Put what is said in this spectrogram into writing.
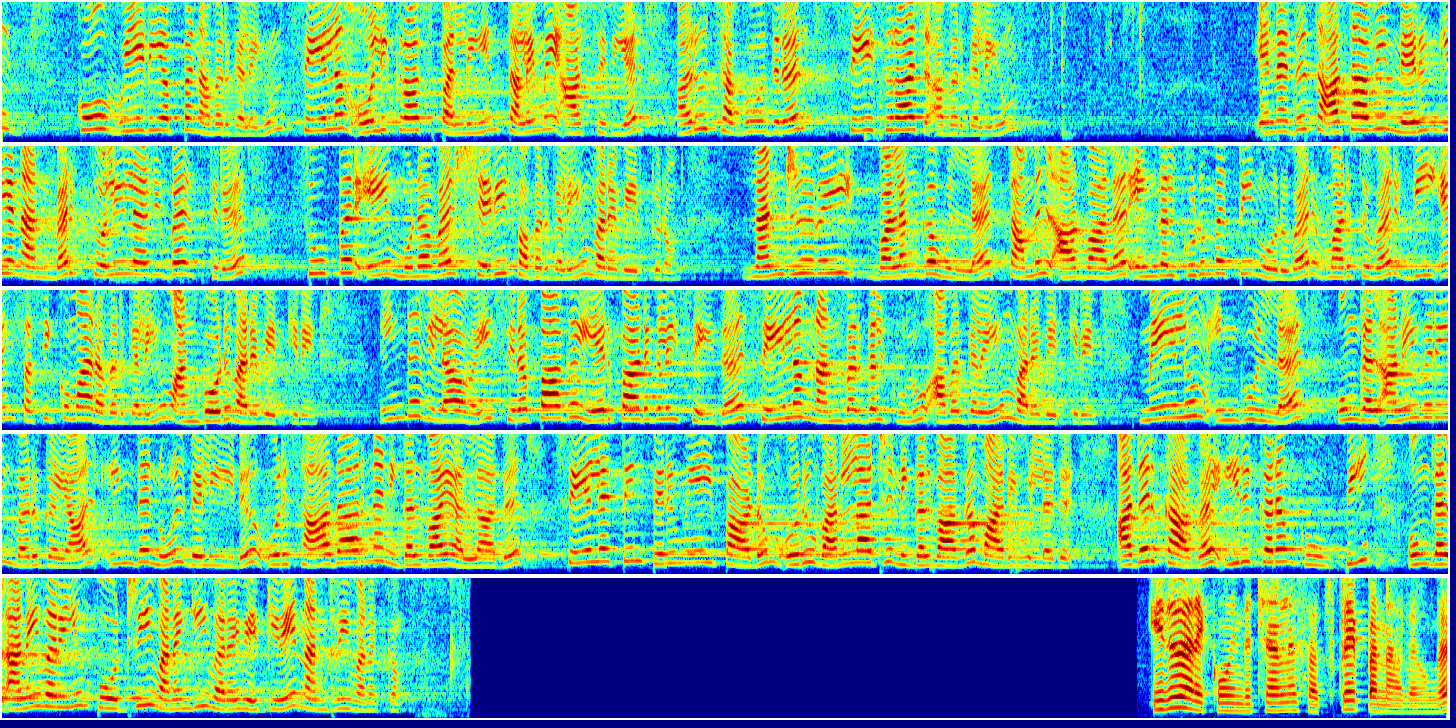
கோ வேடியப்பன் அவர்களையும் சேலம் ஓலிக்ராஸ் பள்ளியின் தலைமை ஆசிரியர் அரு சகோதரர் சேசுராஜ் அவர்களையும் எனது தாத்தாவின் நெருங்கிய நண்பர் தொழிலதிபர் திரு சூப்பர் ஏ முனவர் ஷெரீப் அவர்களையும் வரவேற்கிறோம். நன்றுரை வழங்க உள்ள தமிழ் ஆர்வலர் எங்கள் குடும்பத்தின் ஒருவர் மருத்துவர் வி. எம். சசிகுமார் அவர்களையும் அன்போடு வரவேற்கிறேன். இந்த விழாவை சிறப்பாக ஏற்பாடுகளை செய்த சேலம் நண்பர்கள் குழு அவர்களையும் வரவேற்கிறேன். மேலும் இங்குள்ள உங்கள் அனைவரின் வருகையால் இந்த நூல் வெளியீடு ஒரு சாதாரண நிகழ்வாய் அல்லாது சேலத்தின் பெருமையை பாடும் ஒரு வரலாற்று நிகழ்வாக மாறியுள்ளது. அதற்காக இருக்கரம் கூப்பி உங்கள் அனைவரையும் போற்றி வணங்கி வரவேற்கிறேன். நன்றி வணக்கம். இதுவரைக்கும் இந்த சேனலை சப்ஸ்கிரைப் பண்ணாதவங்க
